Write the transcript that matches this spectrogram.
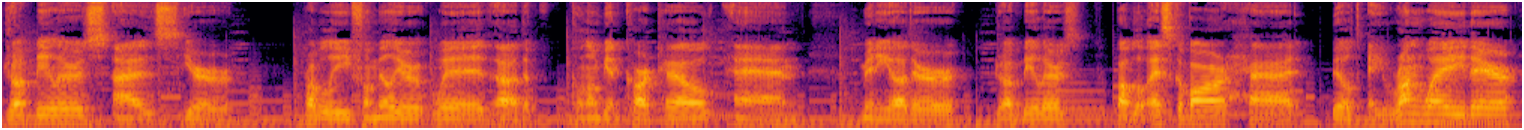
drug dealers, as you're probably familiar with uh, the Colombian cartel and many other drug dealers. Pablo Escobar had built a runway there.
